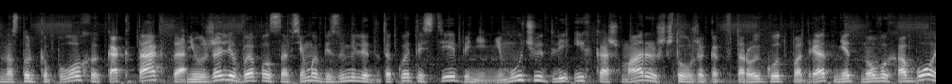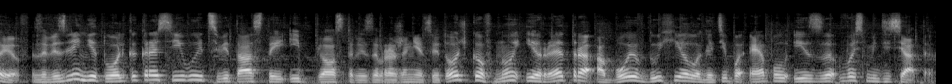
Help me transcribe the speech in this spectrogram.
настолько плохо, как так-то? Неужели в Apple совсем обезумели до такой-то степени? Не мучают ли их кошмары, что уже как второй год подряд нет новых обоев? Завезли не только красивые, цветастые и пестрые изображения, цветочков, но и ретро обои в духе логотипа Apple из 80-х.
